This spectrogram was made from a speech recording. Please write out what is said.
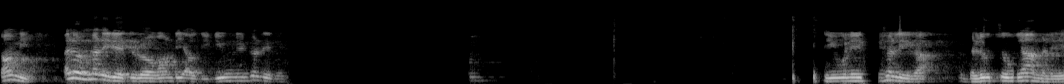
ကောင်းပြီအဲ့လိုမှတ်နေတဲ့သူတော်ကောင်းတယောက်ဒီဒီဝင်တွေတွေကိုဒီဝင်လေထွက်လေက ဘယ်လိုကြုံရမလဲ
